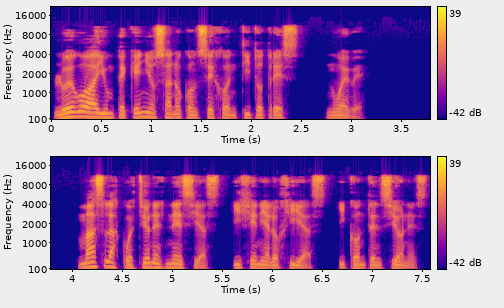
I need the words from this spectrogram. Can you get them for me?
Luego hay un pequeño sano consejo en Tito 3, 9. Más las cuestiones necias, y genealogías, y contenciones,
